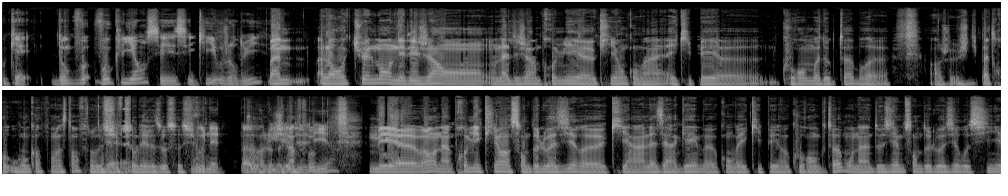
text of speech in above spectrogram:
Ok. Donc vos, clients, c'est qui aujourd'hui? Ben, Alors actuellement, on est déjà on a déjà un premier euh, client qu'on va équiper euh, courant mois d'octobre. Euh, alors je, ne dis pas trop où encore pour l'instant. Il faut le suivre sur les réseaux sociaux. Vous n'êtes pas obligé de le dire. Mais voilà, on a un premier client, un centre de loisirs qui a un laser game qu'on va équiper en courant octobre. On a un deuxième centre de loisirs aussi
